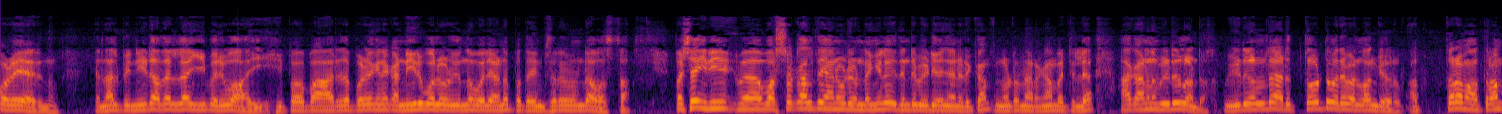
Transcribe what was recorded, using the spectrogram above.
പുഴയായിരുന്നു. എന്നാൽ പിന്നീട് അതെല്ലാം ഈ പരുവായി. ഇപ്പോൾ ഭാരതപ്പുഴ ഇങ്ങനെ കണ്ണീര് പോലെ ഒഴുകുന്ന പോലെയാണ് ഇപ്പോൾ തെയിംസ് റിവറിന്റെ അവസ്ഥ. പക്ഷേ ഇനി വർഷക്കാലത്ത് ഞാനിവിടെ ഉണ്ടെങ്കിൽ ഇതിന്റെ വീഡിയോ ഞാൻ എടുക്കാം. ഇങ്ങോട്ടൊന്നും ഇറങ്ങാൻ പറ്റില്ല. ആ കാണുന്ന വീടുകളുണ്ടോ? വീടുകളുടെ അടുത്തോട്ട് വരെ വെള്ളം കയറും അത്രമാത്രം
